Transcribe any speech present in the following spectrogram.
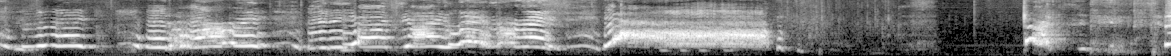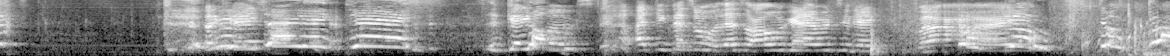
And Harry and he got giant okay. Giant dick! Okay, folks. I think that's what that's all we're gonna have for today. Bye.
